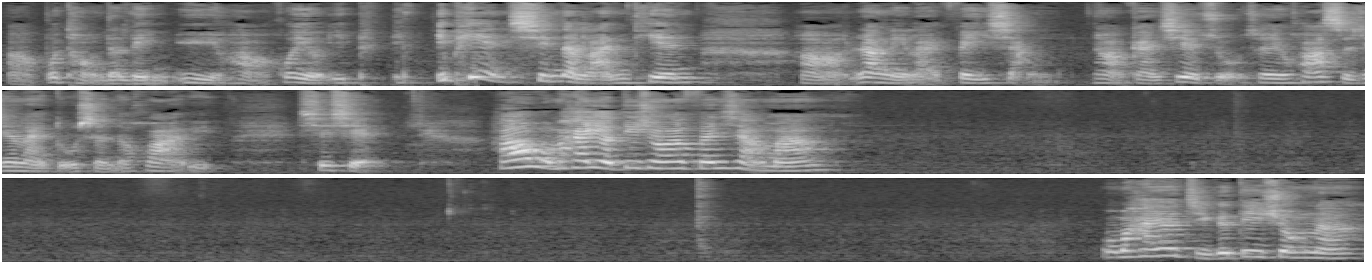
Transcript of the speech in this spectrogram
啊，不同的领域哈，会有一一一片新的蓝天啊，让你来飞翔啊！感谢主，所以花时间来读神的话语，谢谢。好，我们还有弟兄要分享吗？我们还有几个弟兄呢？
